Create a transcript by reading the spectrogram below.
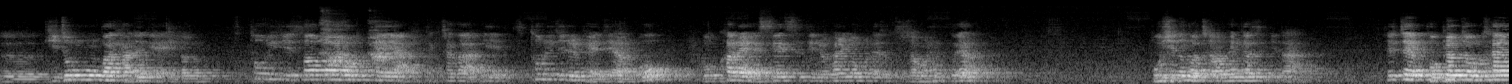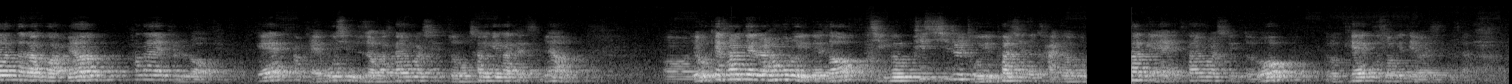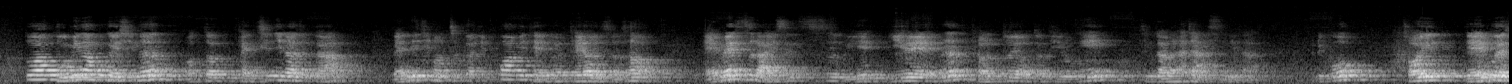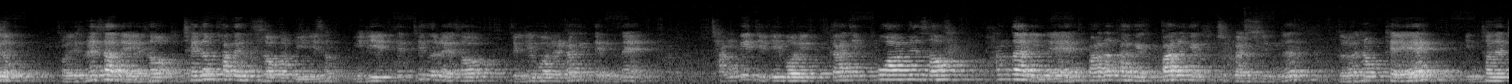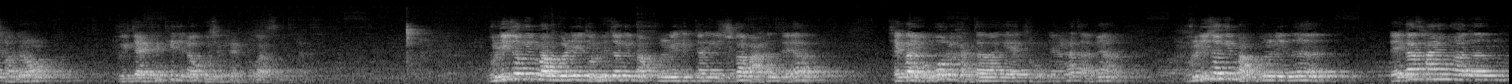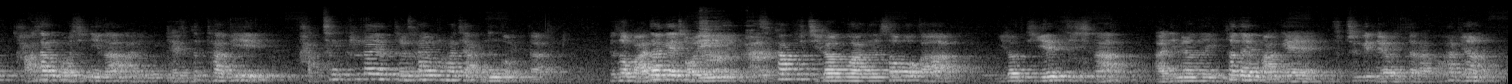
그 기존과 다르게 이런 스토리지 서버 형태의 아키텍처가 아닌 스토리지를 배제하고 로컬의 SSD를 활용을 해서 구성을 했고요. 보시는 것처럼 생겼습니다. 실제 보편적으로 사용한다라고 하면 하나의 블럭에 한 150 유저가 사용할 수 있도록 설계가 됐으며 어, 이렇게 설계를 함으로 인해서 지금 PC를 도입하시는 가격을 편하게 사용할 수 있도록 이렇게 구성이 되어 있습니다. 또한 고민하고 계시는 어떤 백신이라든가 매니지먼트까지 포함이 되어 있어서 MS 라이센스 이외에는 별도의 어떤 비용이 증가를 하지 않습니다. 그리고 저희 내부에서 저희 회사 내에서 최적화된 구성을 미리 미리 세팅을 해서 delivery를 하기 때문에 장비 delivery까지 포함해서 한 달 이내에 빠르게 빠르게 구축할 수 있는 그런 형태의 인터넷 전용 VDI 패키지라고 보시면 될 것 같습니다. 물리적인 망분리, 논리적인 망분리 굉장히 이슈가 많은데요. 제가 용어를 간단하게 정리를 하자면 물리적인 망분리는 내가 사용하는 가상 머신이나 아니면 데스크탑이 같은 클라이언트를 사용을 하지 않는 겁니다. 그래서 만약에 저희 SCAF-G라고 하는 서버가 이런 DMZ나 아니면 인터넷망에 구축이 되어 있다라고 하면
